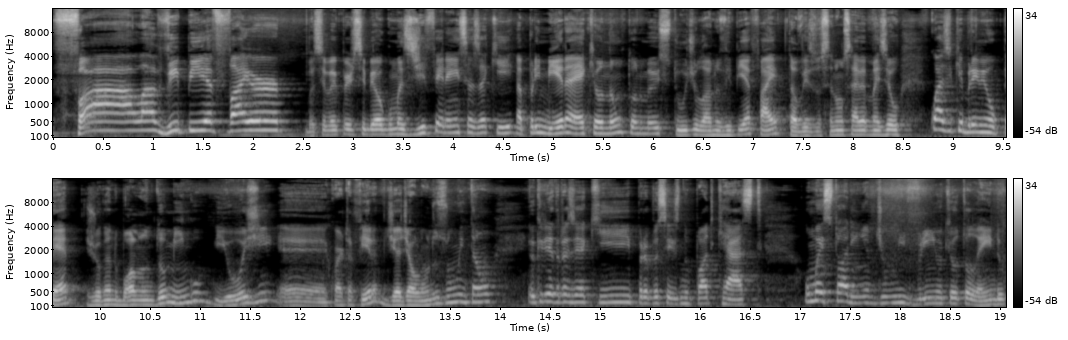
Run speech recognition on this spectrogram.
Fala VPFire! Você vai perceber algumas diferenças aqui. A primeira é que eu não tô no meu estúdio lá no VPFI. Talvez você não saiba, mas eu quase quebrei meu pé jogando bola no domingo e hoje é quarta-feira, dia de aulão do Zoom. Então, eu queria trazer aqui para vocês no podcast uma historinha de um livrinho que eu tô lendo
